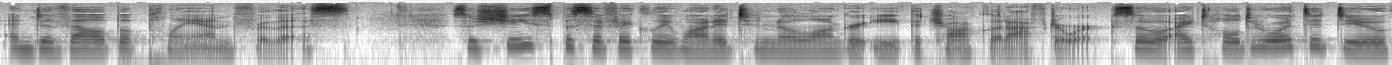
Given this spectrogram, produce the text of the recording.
and develop a plan for this. So, she specifically wanted to no longer eat the chocolate after work. So, I told her what to do.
